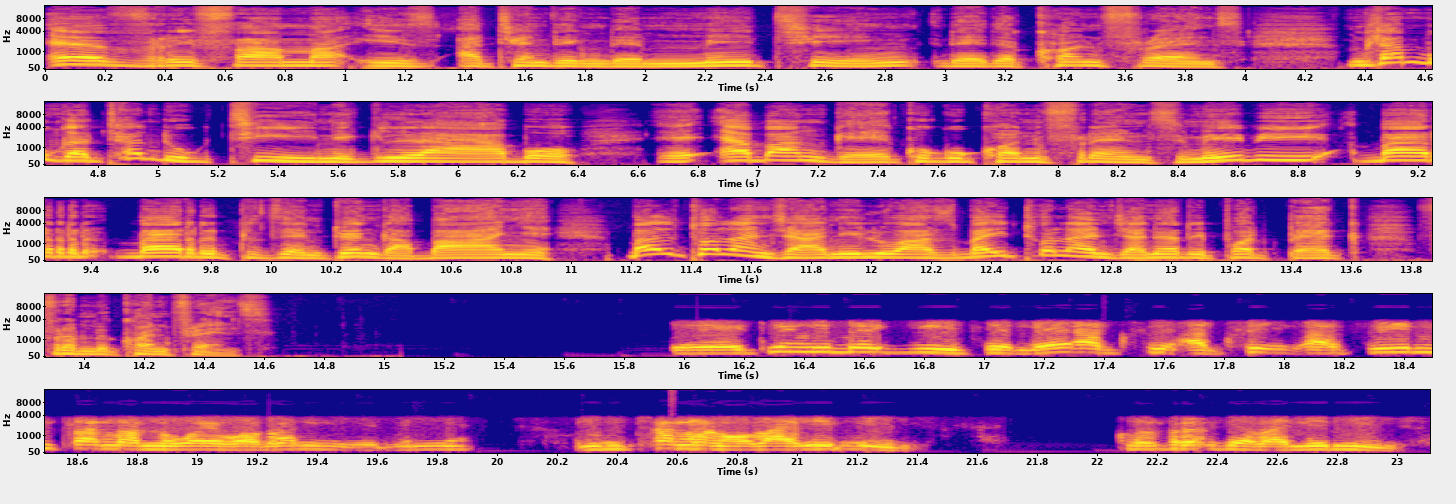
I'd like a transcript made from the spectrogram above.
every farmer is attending the meeting the, the conference. Mhlawumbe ungathanda ukuthini kulabo eh, abangekho ku conference maybe ba representwe ngabanye. Balithola njani ilwazi? Bayithola njani a report back from the conference? Eh thingibekise le asimhlangano wabalimi umhlangano wabalimi conference yabalimisi.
